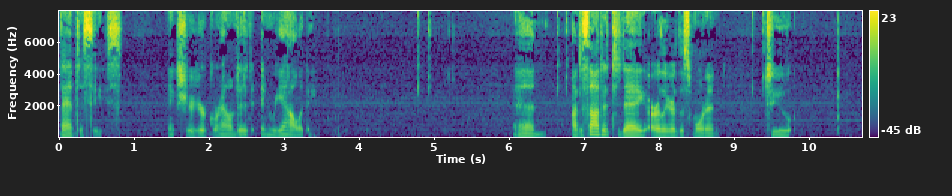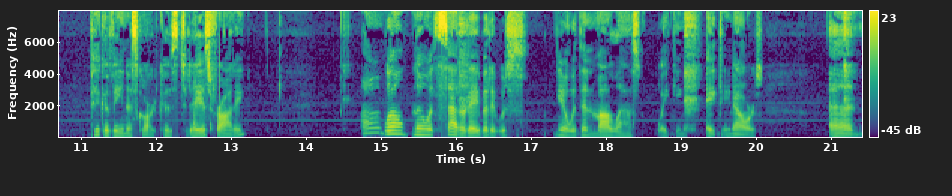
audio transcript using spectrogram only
fantasies. Make sure you're grounded in reality. And I decided today, earlier this morning, to pick a Venus card because today is Friday. Uh, well, no, it's Saturday, but it was, you know, within my last waking 18 hours. And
